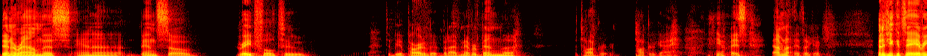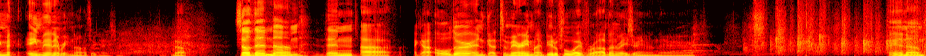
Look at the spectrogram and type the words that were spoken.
been around this and uh, been so grateful to to be a part of it, but I've never been the the talker talker guy. Anyways, I'm not. It's okay. But if you could say every amen, every no, it's okay. No. So then, um, then uh, I got older and got to marry my beautiful wife Robin. Raise your hand there. And um,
